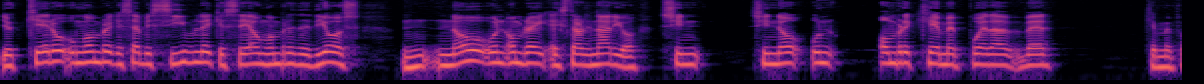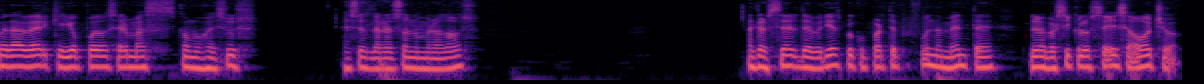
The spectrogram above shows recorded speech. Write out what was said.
Yo quiero un hombre que sea visible, que sea un hombre de Dios, no un hombre extraordinario, sino un hombre que me pueda ver, que me pueda ver que yo puedo ser más como Jesús. Esa es la razón número dos. Al tercer, deberías preocuparte profundamente de los versículos 6 a 8,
